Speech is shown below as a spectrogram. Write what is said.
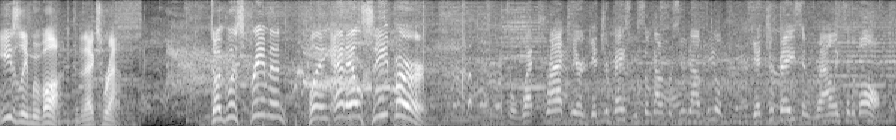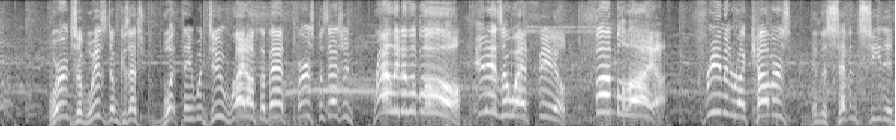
easily move on to the next round. Douglas Freeman playing at LC Bird. It's a wet track here. Get your base. We still got to pursue downfield. Get your base and rally to the ball. Words of wisdom, because that's what they would do right off the bat. First possession, rally to the ball. It is a wet field. Fumbalaya. Freeman recovers, and the seventh seeded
